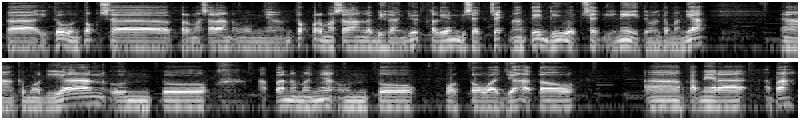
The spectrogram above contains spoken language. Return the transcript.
Uh, itu untuk permasalahan umumnya. Untuk permasalahan lebih lanjut kalian bisa cek nanti di website ini teman-teman ya. Nah kemudian untuk apa namanya untuk foto wajah atau uh, kamera apa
